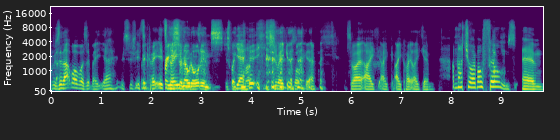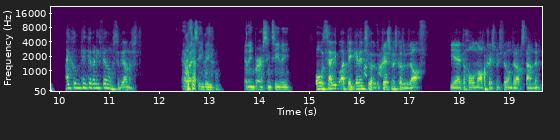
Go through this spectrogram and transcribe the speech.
Was it that one, was it, mate? Yeah. It's just, it's great. It's great. us to an old audience. Just wake yeah, up. just waking up. Yeah. So I, I, I, I quite like him. I'm not sure about films. Um, I couldn't think of any films to be honest. How about TV? Any embarrassing TV? Oh, I'll tell you what I did get into it over Christmas because it was off. Yeah, the Hallmark Christmas films are outstanding.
